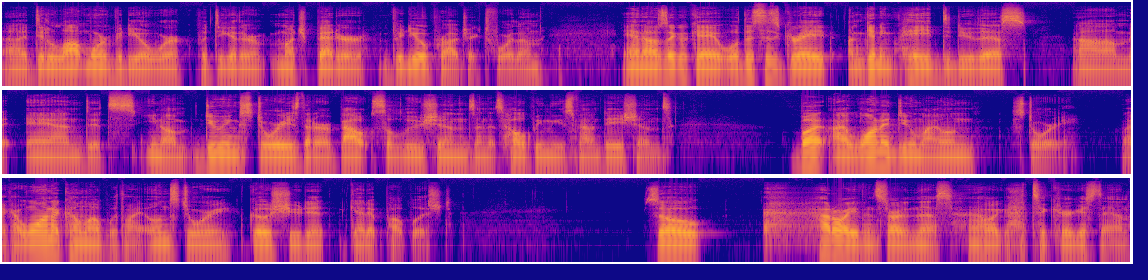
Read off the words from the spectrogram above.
Uh, did a lot more video work, put together a much better video project for them. And I was like, okay, well, this is great. I'm getting paid to do this. Um, and it's, you know, I'm doing stories that are about solutions and it's helping these foundations. But I want to do my own story. Like, I want to come up with my own story, go shoot it, get it published. So, how do I even start in this? How I got to Kyrgyzstan?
